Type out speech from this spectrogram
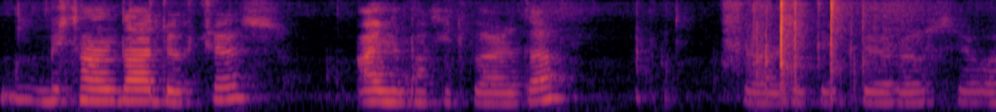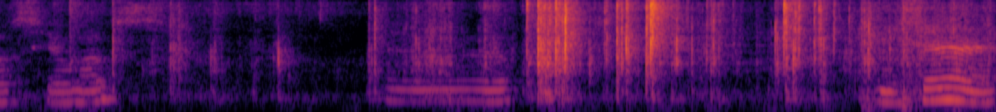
bir tane daha dökeceğiz. Aynı paket var da. Şöyle döküyoruz yavaş yavaş. Evet. Güzel.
